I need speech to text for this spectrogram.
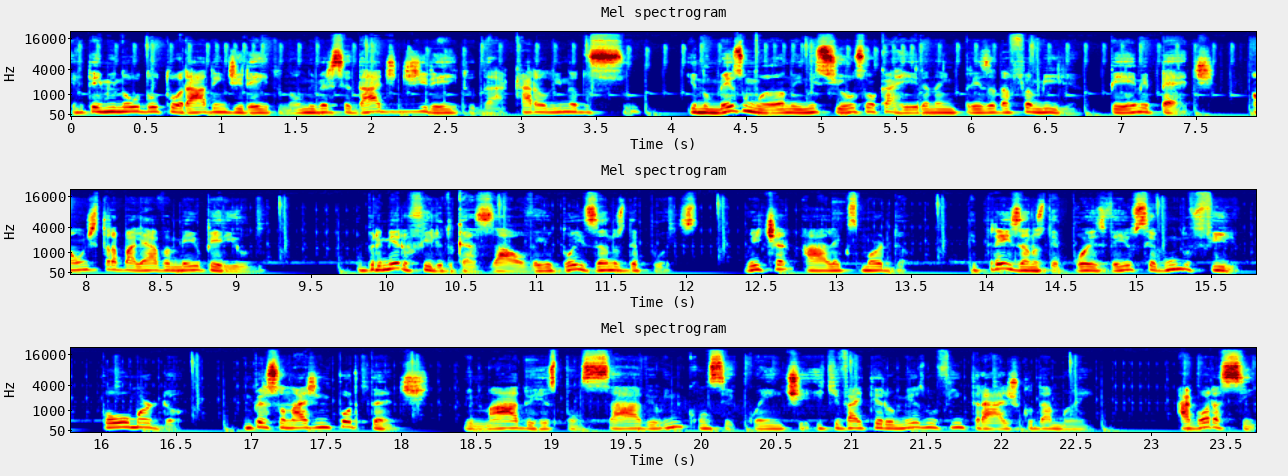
ele terminou o doutorado em Direito na Universidade de Direito da Carolina do Sul e no mesmo ano iniciou sua carreira na empresa da família, PM Pet, onde trabalhava meio período. O primeiro filho do casal veio dois anos depois, Richard Alex Murdoch, e três anos depois veio o segundo filho, Paul Murdoch, um personagem importante, mimado, irresponsável, inconsequente e que vai ter o mesmo fim trágico da mãe. Agora sim,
